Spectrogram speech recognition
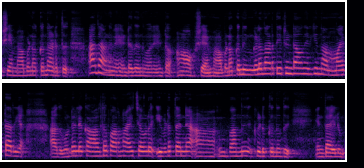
ക്ഷമാപണമൊക്കെ നടത്ത്. അതാണ് വേണ്ടതെന്ന് പറയും കേട്ടോ. ആ ക്ഷമാപണമൊക്കെ നിങ്ങൾ നടത്തിയിട്ടുണ്ടാവുമെന്ന് എനിക്ക് നന്നായിട്ട് അറിയാം. അതുകൊണ്ടല്ലേ കാലത്ത് പറഞ്ഞയച്ച അവൾ ഇവിടെ തന്നെ വന്ന് കിടക്കുന്നത്. എന്തായാലും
